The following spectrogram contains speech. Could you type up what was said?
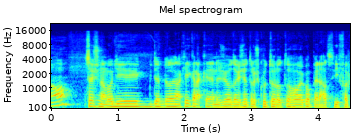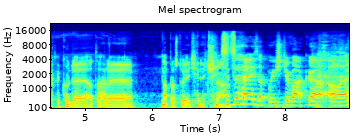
no. Což na lodi, kde byl nějaký kraken, že jo, takže trošku to do toho jako pirátství fakt jako jde a ta hra je naprosto jedinečná. Sice hraje za pojišťováka, ale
